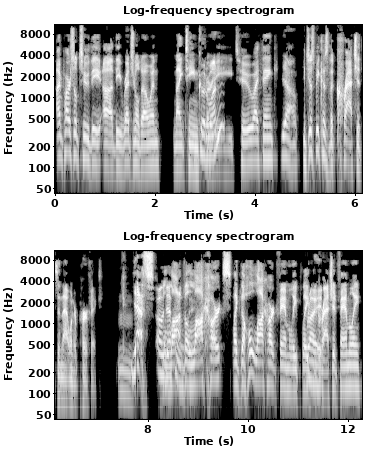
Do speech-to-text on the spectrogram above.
I'm partial to the uh the Reginald Owen, 1932, I think, Yeah. just because the Cratchits in that one are perfect. Mm. Yes. Oh, the, Lo- definitely. the Lockharts, like the whole Lockhart family played Right. the Cratchit family,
